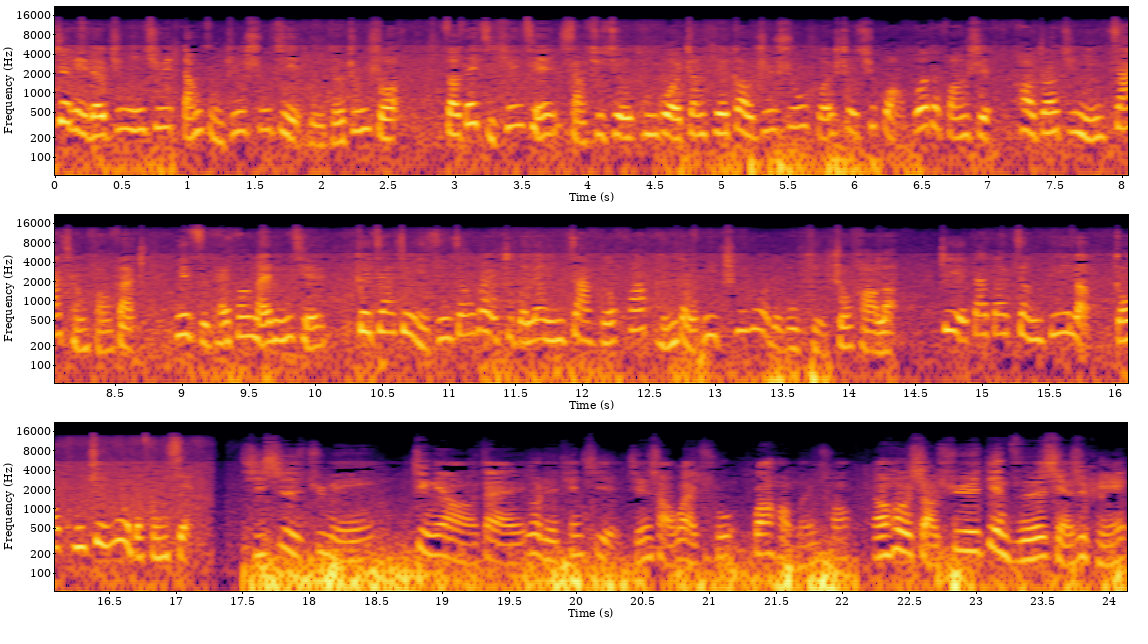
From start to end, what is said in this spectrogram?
这里的居民区党总支书记鲁德忠说。早在几天前，小区就通过张贴告知书和社区广播的方式号召居民加强防范。因此，台风来临前，各家就已经将外置的晾衣架和花盆等易吹落的物品收好了，这也大大降低了高空坠物的风险。提示居民尽量在恶劣天气减少外出，关好门窗。然后，小区电子显示屏，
